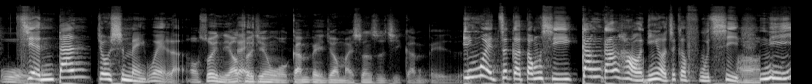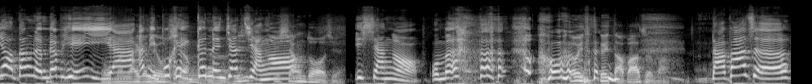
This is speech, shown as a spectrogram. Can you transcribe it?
哦，简单就是美味了。哦，所以你要推荐我干贝，你就要买生食级干贝，是不是？因为这个东西刚刚好，你有这个福气，啊。你要当然比较便宜呀、啊，你不可以跟人家的讲一一箱哦。多少钱？一箱哦，我们 我们可以可以打八折吗？打八折，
